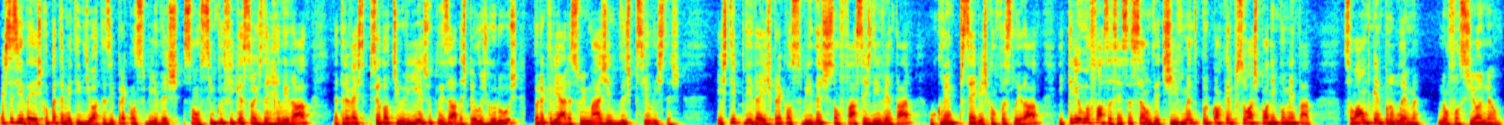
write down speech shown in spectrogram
Estas ideias completamente idiotas e preconcebidas são simplificações da realidade através de pseudoteorias utilizadas pelos gurus para criar a sua imagem de especialistas. Este tipo de ideias preconcebidas são fáceis de inventar, o cliente percebe-as com facilidade e cria uma falsa sensação de achievement porque qualquer pessoa as pode implementar. Só há um pequeno problema: não funcionam.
